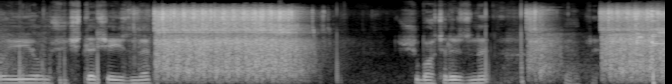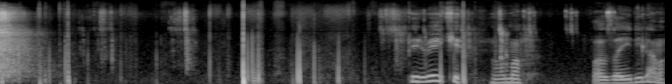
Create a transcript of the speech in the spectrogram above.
Oy oğlum şu çitler şey yüzünden. Şu bahçeler yüzünden. Gel. Bir ve iki. Normal. Fazla iyi değil ama.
